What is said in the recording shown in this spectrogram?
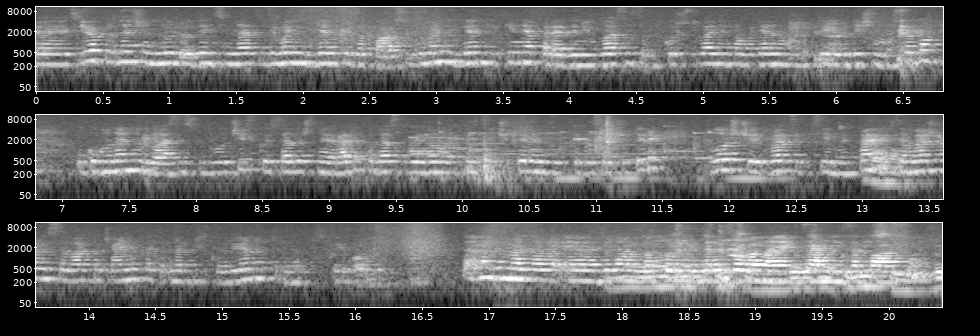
Е, Цільове призначення 0117 земельні ділянки запасу. Земельні ділянки, які не передані у власність або користування громадянам та юридичним особам у комунальну власність Волочівської селищної ради кадастровий номер 1454 площею 27 гектарів за межами села Качанівка Тернопільського району Тернопільської області. Дана земельна е, ділянка проінтересована як землі запасу. Ви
